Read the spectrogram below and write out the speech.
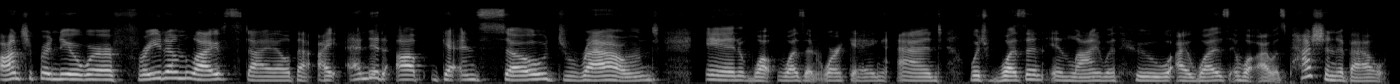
entrepreneur freedom lifestyle that I ended up getting so drowned in what wasn't working and which wasn't in line with who I was and what I was passionate about.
